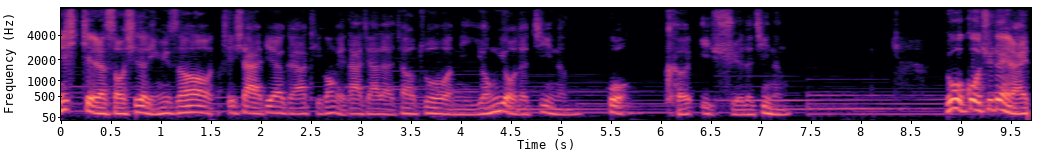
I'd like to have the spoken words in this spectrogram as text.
你写了熟悉的领域之后，接下来第二个要提供给大家的叫做你拥有的技能或可以学的技能。如果过去对你来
